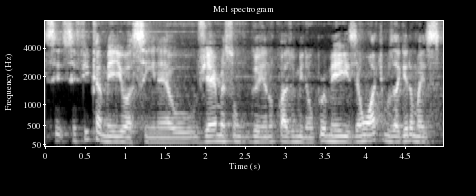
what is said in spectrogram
você fica meio assim, né? O Gemerson ganhando quase um milhão por mês. É um ótimo zagueiro, mas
